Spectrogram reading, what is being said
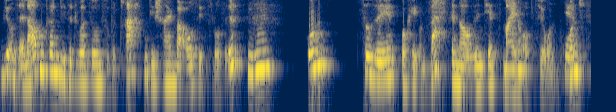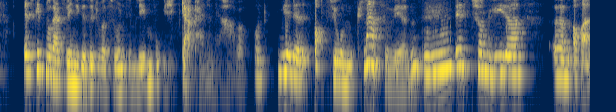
wir uns erlauben können, die Situation zu betrachten, die scheinbar aussichtslos ist, Mhm. um zu sehen, okay, und was genau sind jetzt meine Optionen? Ja. Und es gibt nur ganz wenige Situationen im Leben, wo ich gar keine habe. Und mir der Optionen klar zu werden, Mhm. ist schon wieder ähm, auch an,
